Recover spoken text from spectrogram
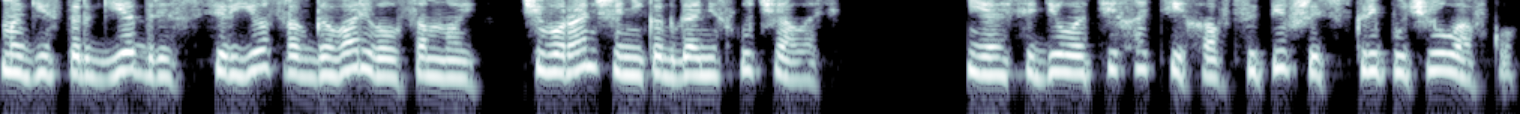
Магистр Гедрис всерьез разговаривал со мной, чего раньше никогда не случалось. Я сидела тихо-тихо, вцепившись в скрипучую лавку.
